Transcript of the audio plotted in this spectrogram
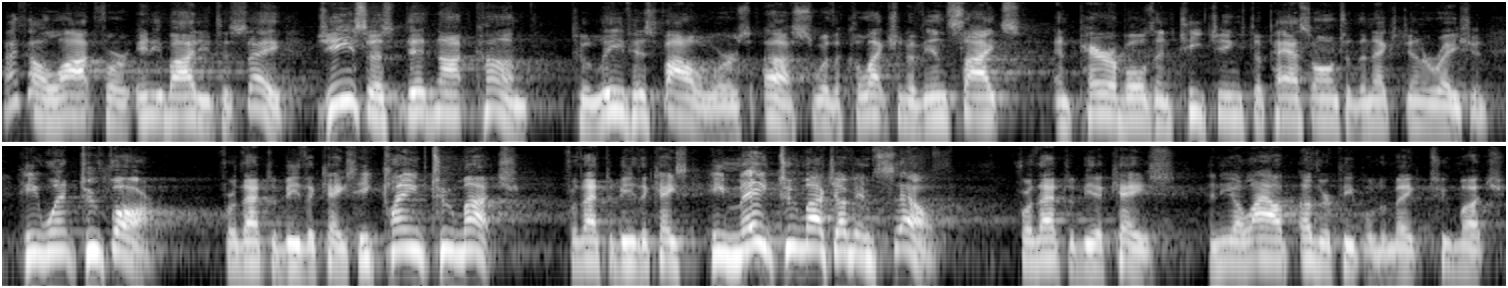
That's a lot for anybody to say. Jesus did not come to leave his followers, us, with a collection of insights and parables and teachings to pass on to the next generation. He went too far for that to be the case. He claimed too much for that to be the case. He made too much of himself for that to be a case and he allowed other people to make too much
